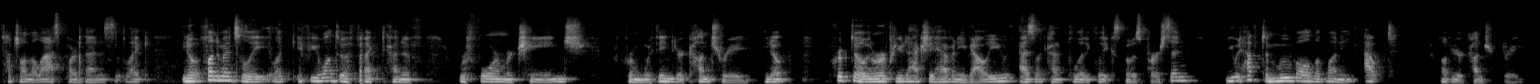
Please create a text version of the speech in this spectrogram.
touch on the last part of that is that like you know fundamentally like if you want to affect kind of reform or change from within your country, you know, crypto, in order for you to actually have any value as a kind of politically exposed person, you would have to move all the money out of your country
